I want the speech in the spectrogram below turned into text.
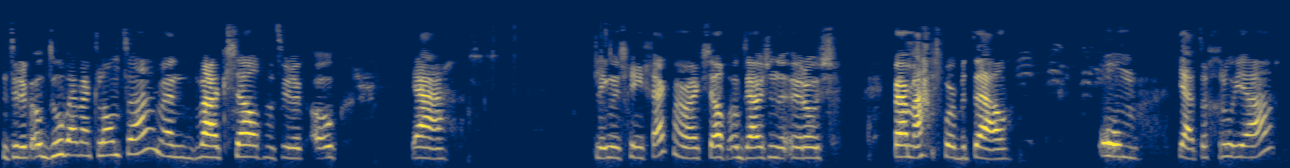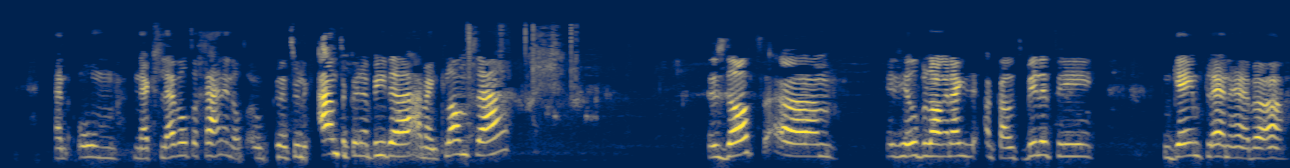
natuurlijk ook doe bij mijn klanten. En waar ik zelf natuurlijk ook, ja, klinkt misschien gek, maar waar ik zelf ook duizenden euro's per maand voor betaal. Om ja, te groeien. En om next level te gaan. En dat ook natuurlijk aan te kunnen bieden aan mijn klanten. Dus dat um, is heel belangrijk. Accountability. Een gameplan hebben.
